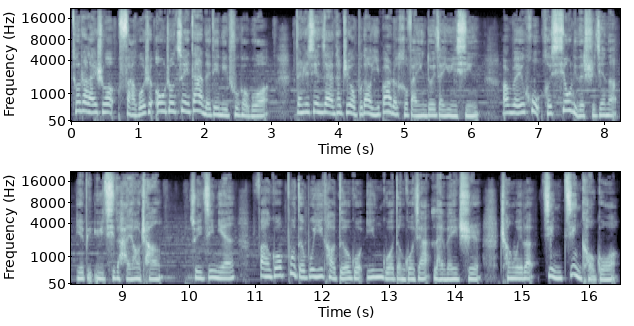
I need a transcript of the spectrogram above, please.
通常来说，法国是欧洲最大的电力出口国，但是现在它只有不到一半的核反应堆在运行，而维护和修理的时间呢，也比预期的还要长。所以今年法国不得不依靠德国、英国等国家来维持，成为了净进口国。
